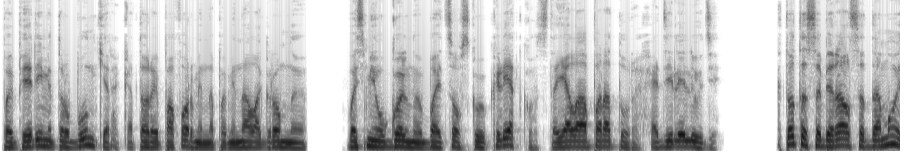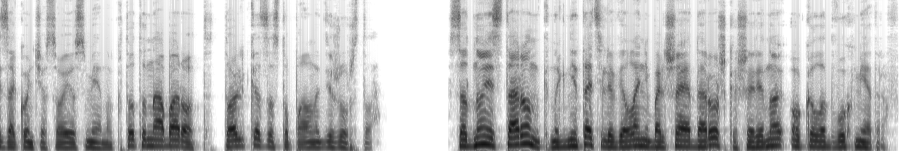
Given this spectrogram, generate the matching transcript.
По периметру бункера, который по форме напоминал огромную восьмиугольную бойцовскую клетку, стояла аппаратура, ходили люди. Кто-то собирался домой, закончив свою смену, кто-то наоборот, только заступал на дежурство. С одной из сторон к нагнетателю вела небольшая дорожка шириной около двух метров.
